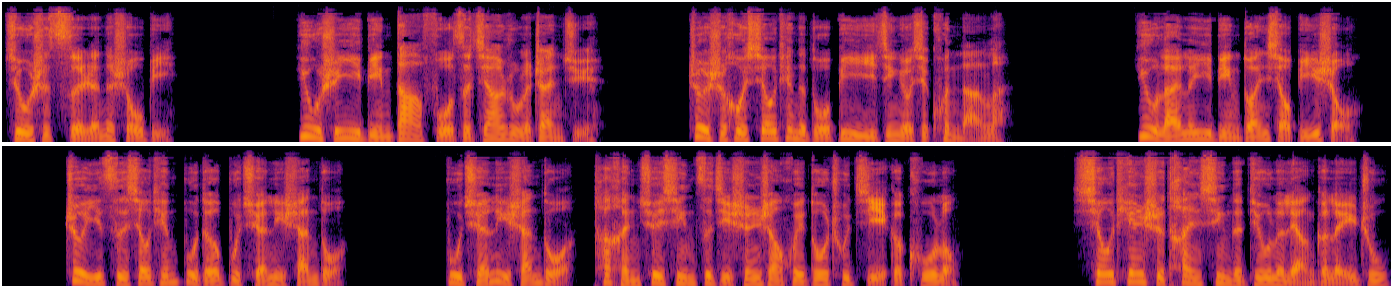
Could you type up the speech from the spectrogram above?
就是此人的手笔，又是一柄大斧子加入了战局。这时候，萧天的躲避已经有些困难了。又来了一柄短小匕首，这一次，萧天不得不全力闪躲。不全力闪躲，他很确信自己身上会多出几个窟窿。萧天是探性的丢了两个雷珠，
